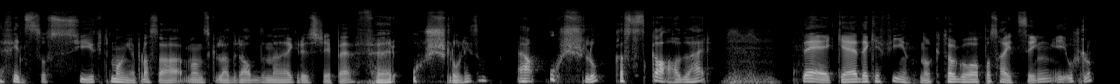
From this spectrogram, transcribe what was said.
det finnes så sykt mange plasser man skulle ha dratt med det cruiseskipet før Oslo, liksom. Ja. Oslo? Hva skal du her? Det er ikke, det er ikke fint nok til å gå på sightseeing i Oslo.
